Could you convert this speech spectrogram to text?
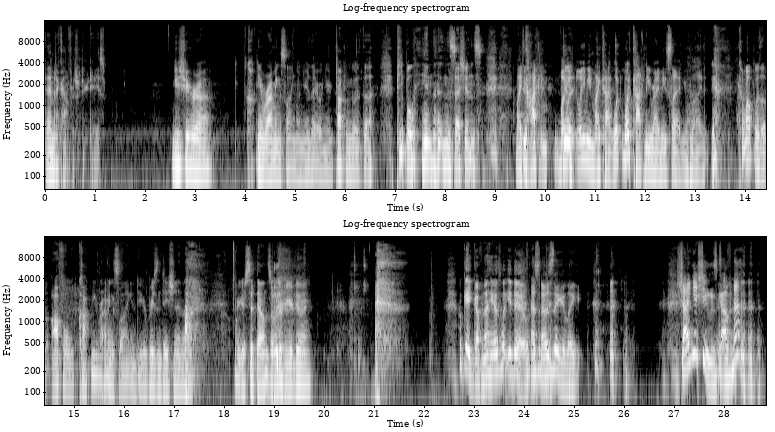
Then I'm at a conference for three days. Use your uh, Cockney rhyming slang when you're there, when you're talking with uh, people in the, in the sessions. My cockney. What, do what, what do you mean, my cock? What what Cockney rhyming slang of mine? Come up with an awful Cockney rhyming slang and do your presentation in that. or your sit downs or whatever you're doing. okay, Governor, here's what you do. That's what I was thinking. Like, shine your shoes, governor.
